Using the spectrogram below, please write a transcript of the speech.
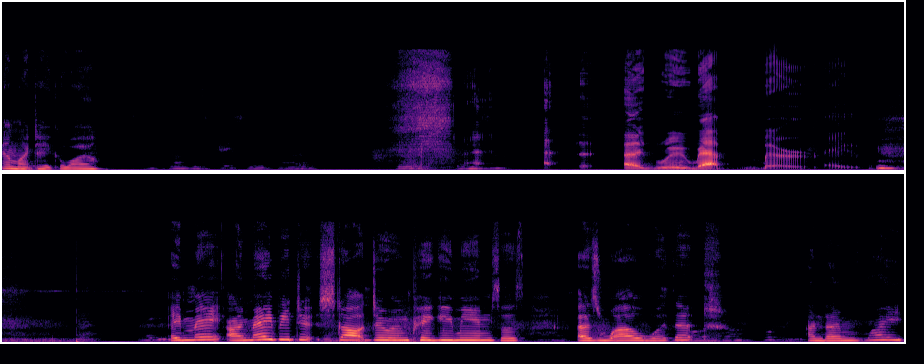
It might take a while. I remember. I may I maybe do, start doing piggy memes as as well with it, and I might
